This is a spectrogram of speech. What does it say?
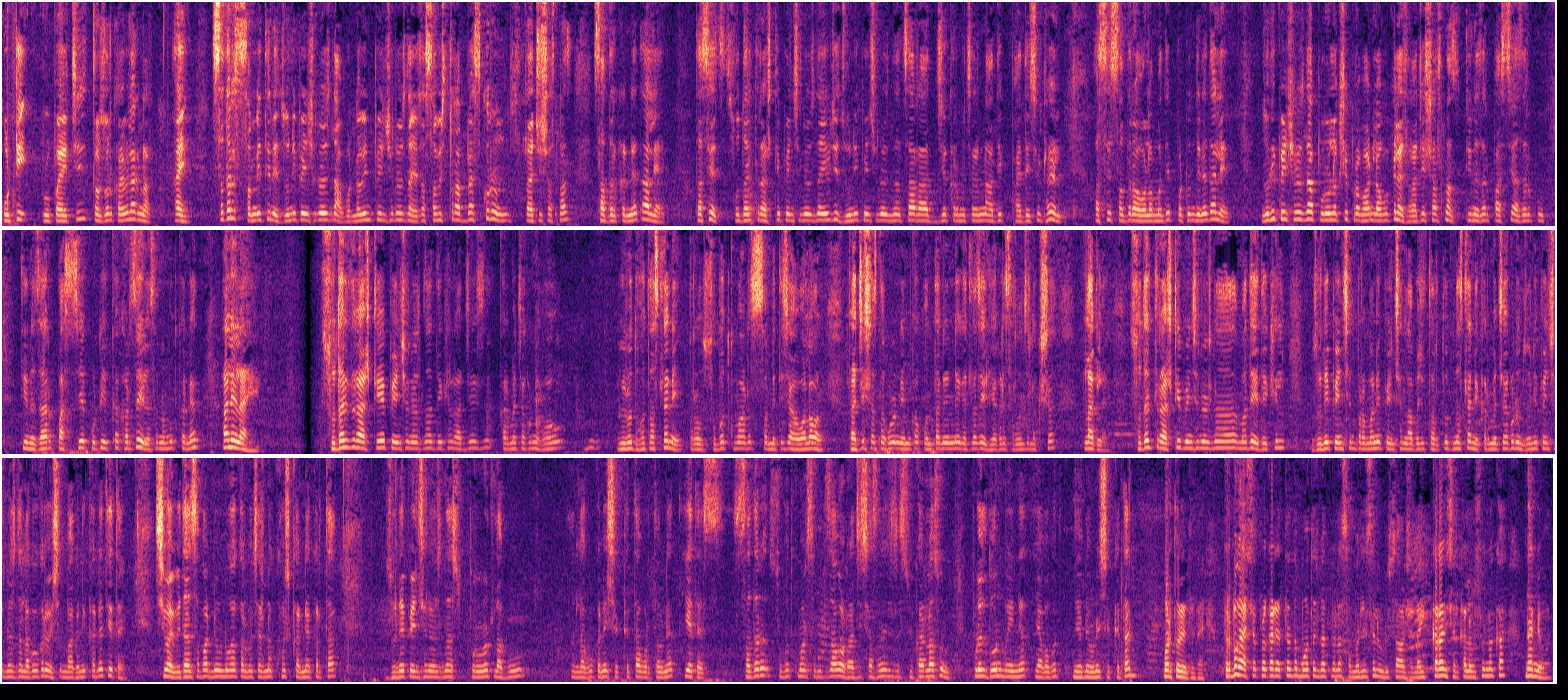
कोटी रुपयाची तडजोड करावी लागणार आहे. सदर समितीने जुनी पेन्शन योजना व नवीन पेन्शन योजना याचा सविस्तर अभ्यास करून राज्य शासनास सादर करण्यात आले आहे तसेच सुधारित राष्ट्रीय पेन्शन योजनाऐवजी जुनी पेन्शन योजनेचा राज्य कर्मचाऱ्यांना अधिक फायदेशीर ठरेल असे सदर अहवालामध्ये पटवून देण्यात आले जुनी पेन्शन योजना पूर्वलक्षी प्रमाण लागू केल्यास राज्य शासनास तीन हजार पाचशे हजार को तीन हजार पाचशे कोटी इतका खर्च येईल असं नमूद करण्यात आलेलं आहे. सुधारित राष्ट्रीय पेन्शन योजना देखील राज्य कर्मचाऱ्यांकडून हो विरोध होत असल्याने प्र सुबोध कुमार समितीच्या अहवालावर राज्य शासनाकडून नेमका कोणता निर्णय घेतला जाईल याकडे सर्वांचं लक्ष लागलं आहे सुधारित राष्ट्रीय पेन्शन योजनामध्ये देखील जुनी पेन्शनप्रमाणे पेन्शन लाभाची तरतूद नसल्याने कर्मचाऱ्याकडून जुनी पेन्शन योजना लागू करावी अशी मागणी करण्यात येत आहे. शिवाय विधानसभा निवडणुका कर्मचाऱ्यांना खुश करण्याकरता जुने पेन्शन योजना पूर्ववत लागू लागू करण्याची शक्यता वर्तवण्यात येत आहे. सदर सुबोधकुमार कुमार समितीचा अहवाल राज्य शासनाने स्वीकारला असून पुढील दोन महिन्यात याबाबत निर्णय होण्याची शक्यता वर्तवण्यात येत आहे. तर बघा अशा प्रकारे अत्यंत महत्त्वाची बातमीला समजली असेल व्हिडिओ आवडला लाईक करा आणि शेअर करायला विसरू नका. धन्यवाद.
